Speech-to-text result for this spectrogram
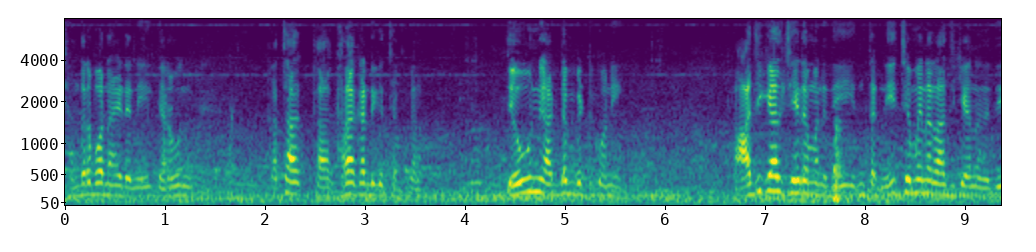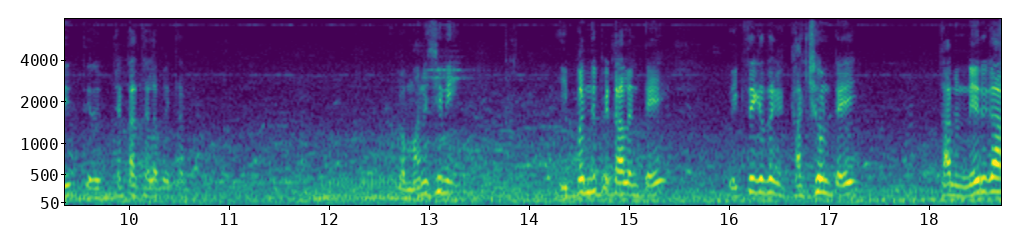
చంద్రబాబు నాయుడు అని గర్వం కచా క- చెప్పగలం. దేవుణ్ణి అడ్డం పెట్టుకొని రాజకీయాలు చేయడం అనేది ఇంత నీచమైన రాజకీయం అనేది తె- తెట్టా తెలబైతుంది ఒక మనిషిని ఇబ్బంది పెట్టాలంటే వ్యక్తిగతంగా కక్ష ఉంటే తాను నేరుగా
